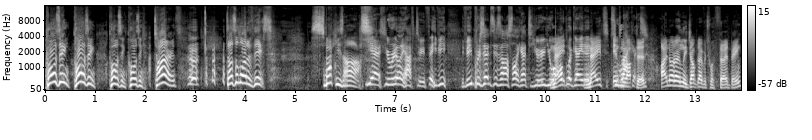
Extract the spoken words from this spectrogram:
Pausing, pausing, pausing, pausing. Tyrant does a lot of this. Smack his ass. Yes, you really have to. If he, if he presents his ass like that to you, you are obligated Nate to whack it. interrupted. I not only jumped over to a third beam,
